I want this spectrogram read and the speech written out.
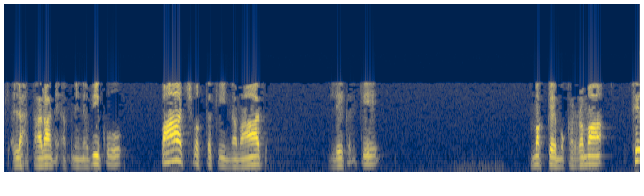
کہ اللہ تعالی نے اپنے نبی کو پانچ وقت کی نماز لے کر کے مکہ مکرمہ پھر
